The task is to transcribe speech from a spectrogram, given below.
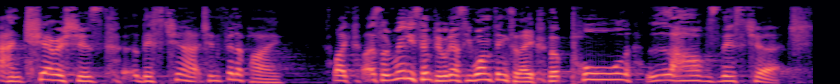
and cherishes this church in Philippi. Like, so really simply, we're going to see one thing today, that Paul loves this church.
